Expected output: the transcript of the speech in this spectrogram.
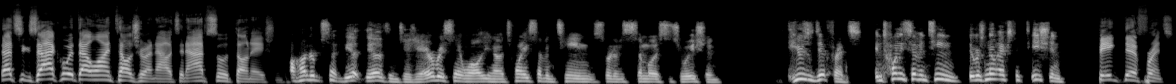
That's exactly what that line tells you right now. It's an absolute donation. hundred percent. The the other thing, JJ, everybody's saying, well, you know, 2017 sort of a similar situation. Here's the difference. In 2017, there was no expectation. Big difference.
